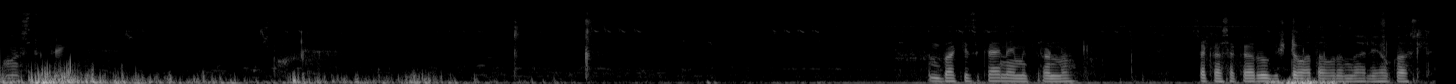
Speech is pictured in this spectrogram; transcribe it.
मस्त आणि बाकीचं काय नाही मित्रांनो. सकाळ सकाळ रोगिष्ट वातावरण झाले हो का असले?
